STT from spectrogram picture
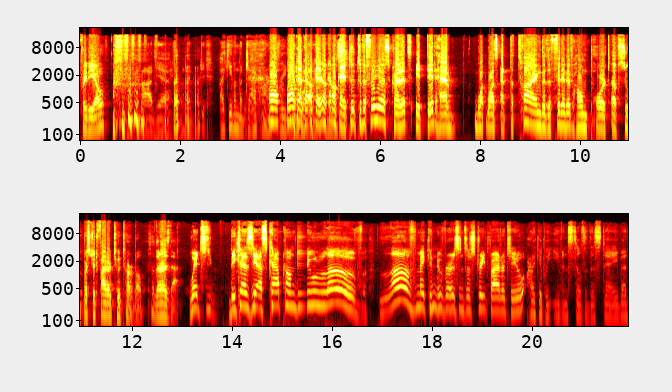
3DO. God, yeah. even the- like even the Jack. Oh, okay, okay, okay, okay, okay. To to the 3DO's credit, it did have what was at the time the definitive home port of Super Street Fighter 2 Turbo. So there is that. Which, because yes, Capcom do love, love making new versions of Street Fighter 2, arguably even still to this day. But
